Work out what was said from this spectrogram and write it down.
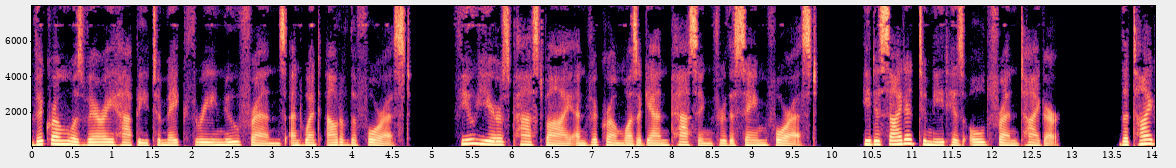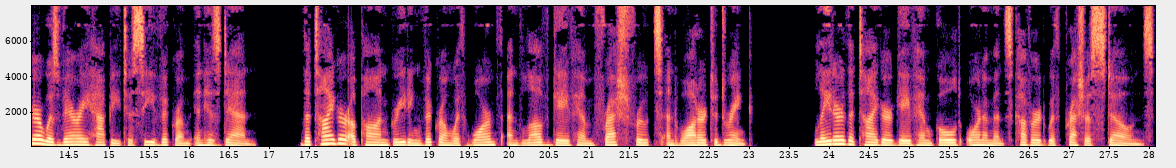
Vikram was very happy to make three new friends and went out of the forest. Few years passed by and Vikram was again passing through the same forest. He decided to meet his old friend Tiger. The tiger was very happy to see Vikram in his den. The tiger upon greeting Vikram with warmth and love gave him fresh fruits and water to drink. Later the tiger gave him gold ornaments covered with precious stones.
